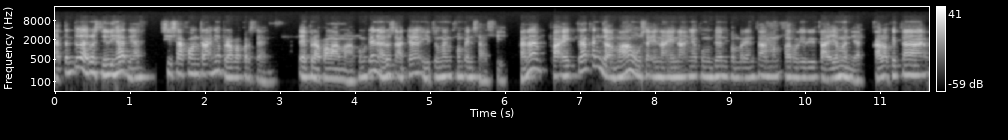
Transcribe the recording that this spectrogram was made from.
Nah tentu harus dilihat ya, sisa kontraknya berapa persen eh berapa lama. Kemudian harus ada hitungan kompensasi. Karena Pak Eka kan nggak mau seenak-enaknya kemudian pemerintah mengearly retirement ya. Kalau kita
